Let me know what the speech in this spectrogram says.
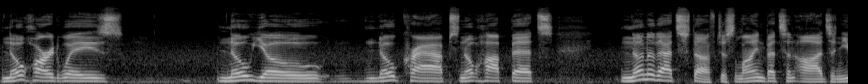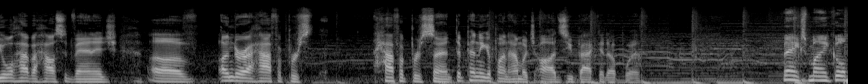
No hard ways, no yo, no craps, no hop bets. None of that stuff, just line bets and odds, and you will have a house advantage of under a half a percent, half a percent, depending upon how much odds you back it up with. Thanks, Michael.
